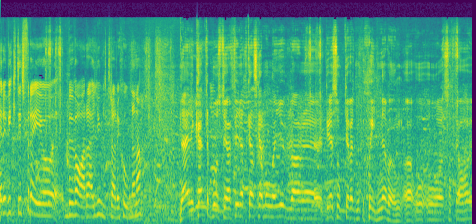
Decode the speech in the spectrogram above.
Är det viktigt för dig att bevara jultraditionerna? Nej, det kan jag inte påstå. Jag har firat ganska många jular. Dels åkte jag väldigt mycket skidor när jag var ung och, och, så att jag har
